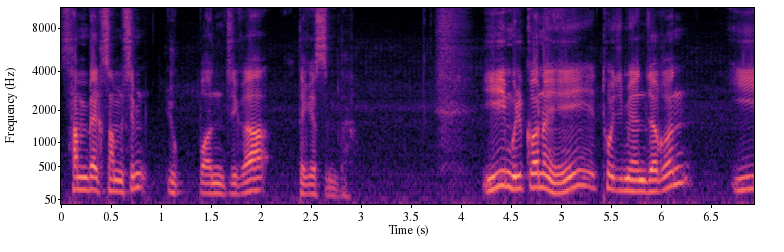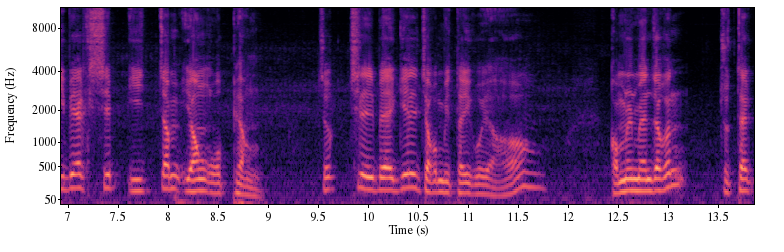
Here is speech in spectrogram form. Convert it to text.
336번지가 되겠습니다. 이 물건의 토지 면적은 212.05평, 즉 701제곱미터이고요. 건물 면적은 주택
